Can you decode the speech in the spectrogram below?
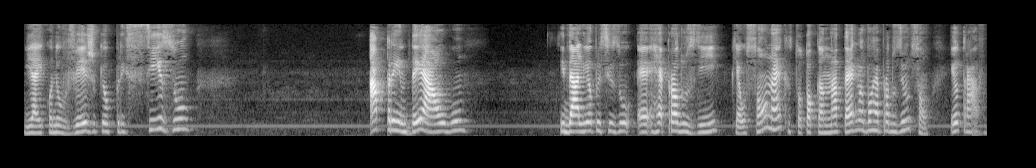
E aí, quando eu vejo que eu preciso aprender algo, e dali eu preciso é, reproduzir, que é o som, né? Que eu estou tocando na tecla, eu vou reproduzir um som. Eu travo.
